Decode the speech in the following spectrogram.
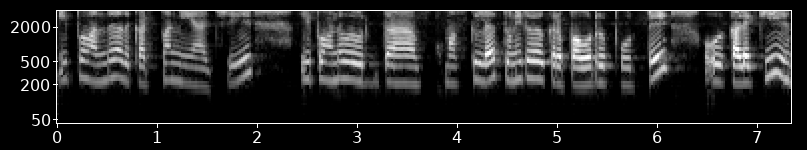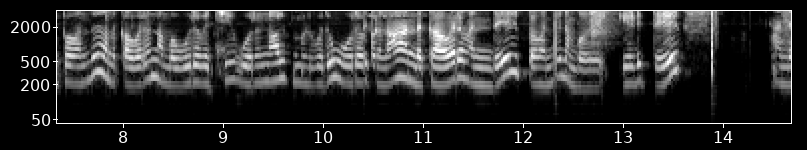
இப்போ வந்து அதை கட் பண்ணியாச்சு. இப்போ வந்து ஒரு த மக்கில் துணி துவைக்கிற பவுட்ரு போட்டு கலக்கி இப்போ வந்து அந்த கவரை நம்ம ஊற வச்சு ஒரு நாள் முழுவதும் ஊற வைக்கலாம் அந்த கவரை வந்து இப்போ வந்து நம்ம எடுத்து அந்த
